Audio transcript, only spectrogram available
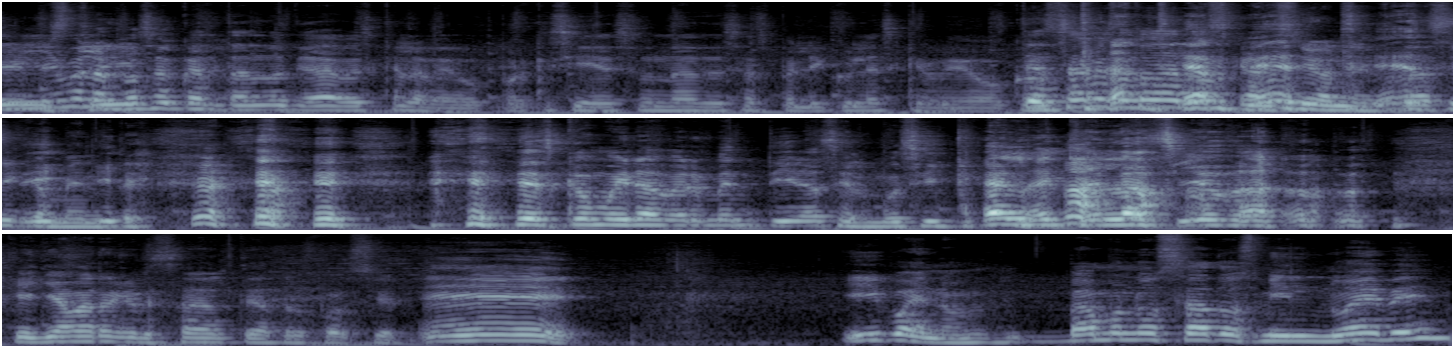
sí, yo me la paso cantando cada vez que la veo, porque sí, es una de esas películas que veo Te sabes todas las canciones, básicamente. es como ir a ver Mentiras, el musical aquí en la ciudad. que ya va a regresar al teatro, por cierto. Eh. Y bueno, vámonos a 2009,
